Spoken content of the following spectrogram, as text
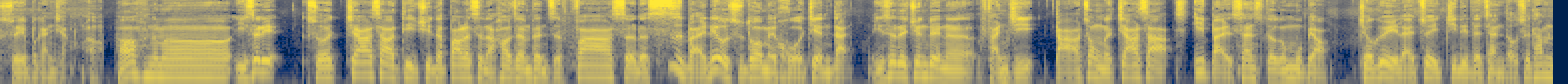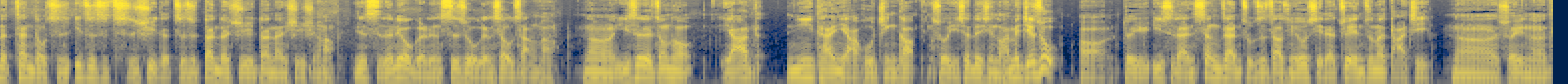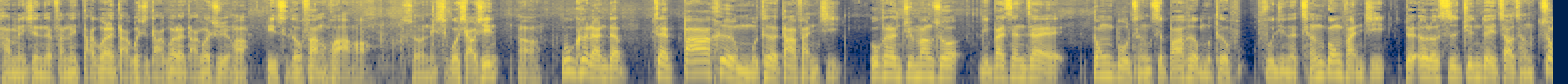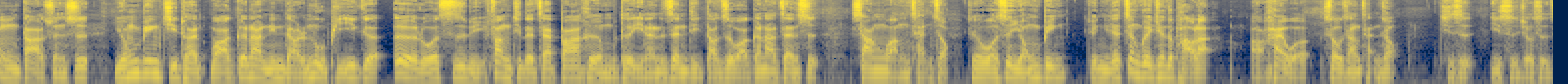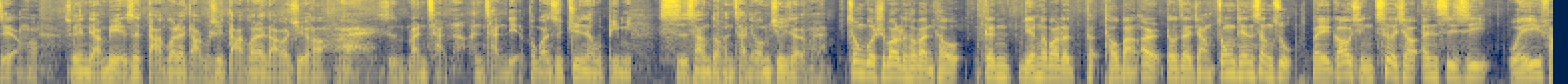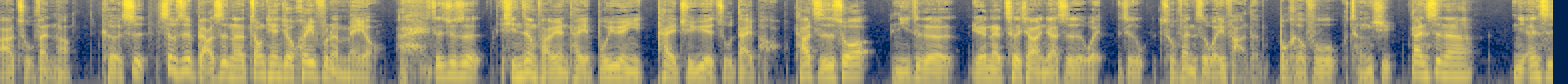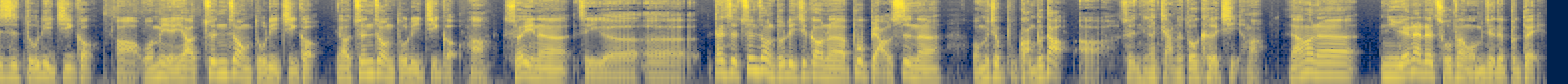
谁也不敢讲啊！好，那么以色列说，加沙地区的巴勒斯坦好战分子发射了四百六十多枚火箭弹，以色列军队呢反击，打中了加沙一百三十多个目标，九个月以来最激烈的战斗，所以他们的战斗是一直是持续的，只是断断续续、断断续续哈，已经死了六个人，四十五个人受伤哈。那以色列总统亚。尼坦雅胡警告说，以色列行动还没结束哦，对于伊斯兰圣战组织造成有史以来最严重的打击。那所以呢，他们现在反正打过来打过去，打过来打过去哈，彼此都放话哈，说你给我小心啊！乌克兰的在巴赫姆特大反击，乌克兰军方说，礼拜三在。东部城市巴赫姆特附近的成功反击，对俄罗斯军队造成重大损失。佣兵集团瓦格纳领导人怒批一个俄罗斯旅放弃了在巴赫姆特以南的阵地，导致瓦格纳战士伤亡惨重。就是我是佣兵，就你的正规军都跑了啊，害我受伤惨重。其实意思就是这样哈，所以两边也是打过来打过去，打过来打过去哈，唉，是蛮惨的，很惨烈的。不管是军人或平民，死伤都很惨烈。我们休息一下，回来。中国时报的头版头跟联合报的头头版二都在讲中天胜诉，北高行撤销 NCC 违法处分哈。可是是不是表示呢？中天就恢复了没有？唉，这就是行政法院他也不愿意太去越俎代庖，他只是说。你这个原来撤销人家是违这个处分是违法的，不合乎程序。但是呢，你 NCC 是独立机构啊、我们也要尊重独立机构，要尊重独立机构哈、所以呢，这个呃，但是尊重独立机构呢，不表示呢，我们就不管不到啊、所以你看讲的多客气哈、然后呢，你原来的处分我们觉得不对，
